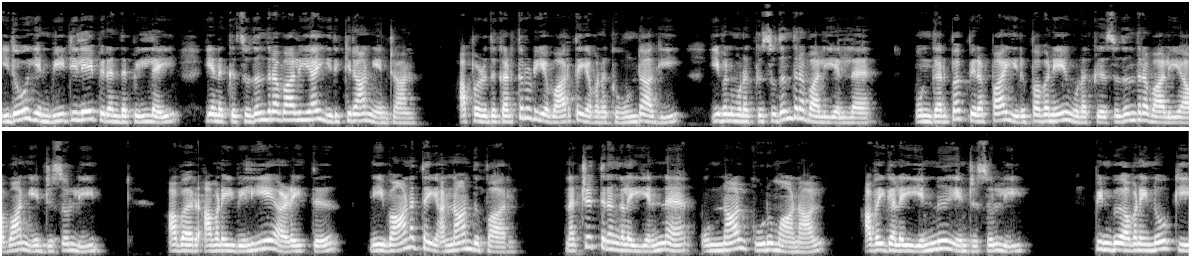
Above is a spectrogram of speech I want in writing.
இதோ என் வீட்டிலே பிறந்த பிள்ளை எனக்கு சுதந்திரவாளியாய் இருக்கிறான் என்றான். அப்பொழுது கர்த்தருடைய வார்த்தை அவனுக்கு உண்டாகி இவன் உனக்கு சுதந்திரவாளி அல்ல. உன் கர்ப்ப பிறப்பாய் இருப்பவனே உனக்கு சுதந்திரவாளியாவான் என்று சொல்லி அவர் அவனை வெளியே அழைத்து நீ வானத்தை அண்ணாந்து பார். நட்சத்திரங்களை என்ன உன்னால் கூடுமானால் அவைகளை எண்ணு என்று சொல்லி பின்பு அவனை நோக்கி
